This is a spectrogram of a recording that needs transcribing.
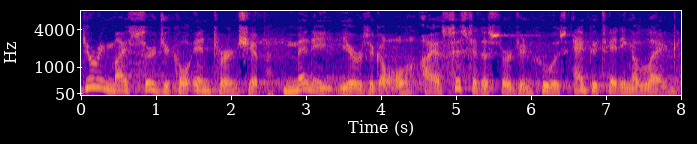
During my surgical internship many years ago, I assisted a surgeon who was amputating a leg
